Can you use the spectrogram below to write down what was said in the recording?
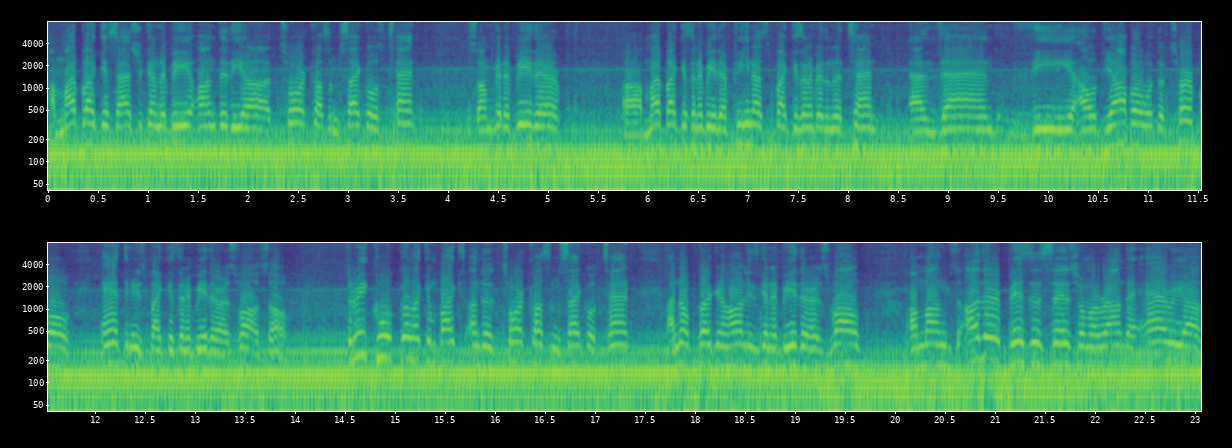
Uh, my bike is actually going to be under the uh, Torque Custom Cycles tent, so I'm going to be there. Uh, my bike is going to be there. Peanuts bike is going to be in the tent, and then the El Diablo with the turbo Anthony's bike is going to be there as well. So three cool, good-looking bikes under the Torque Custom Cycle tent. I know Bergen Harley is going to be there as well amongst other businesses from around the area.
